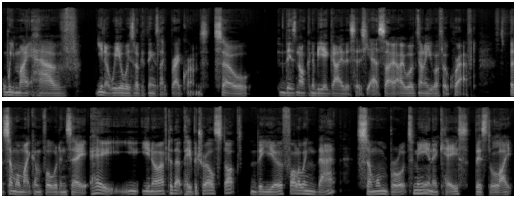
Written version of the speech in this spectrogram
we might have, you know, we always look at things like breadcrumbs. So there's not going to be a guy that says, yes, I, I worked on a UFO craft. But someone might come forward and say, hey, you, you know, after that paper trail stopped, the year following that, someone brought to me in a case this light,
